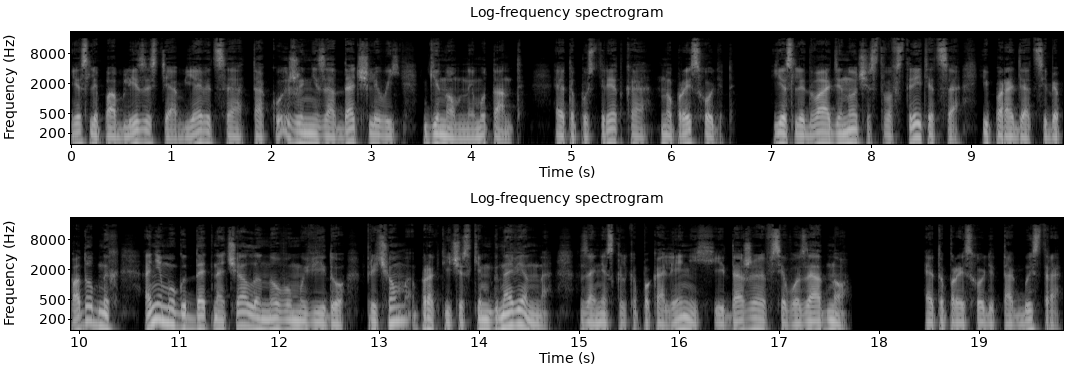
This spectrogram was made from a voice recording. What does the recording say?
если поблизости объявится такой же незадачливый геномный мутант. Это пусть редко, но происходит. Если два одиночества встретятся и породят себе подобных, они могут дать начало новому виду, причем практически мгновенно, за несколько поколений и даже всего за одно. Это происходит так быстро,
